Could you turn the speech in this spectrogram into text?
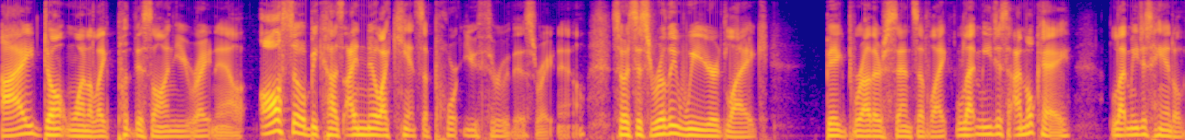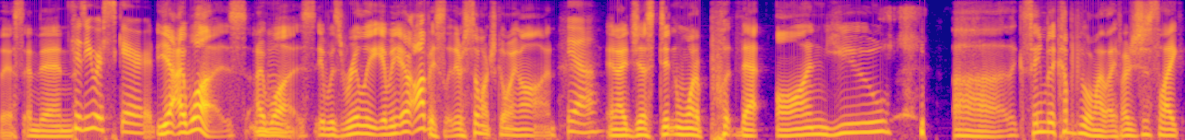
I don't want to like put this on you right now. Also because I know I can't support you through this right now. So it's this really weird like big brother sense of like, let me just. I'm okay. Let me just handle this, and then because you were scared. Yeah, I was. I Mhm. was. It was really. I mean, obviously, there's so much going on, Yeah. and I just didn't want to put that on you. Uh, like same with a couple people in my life. I was just like,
